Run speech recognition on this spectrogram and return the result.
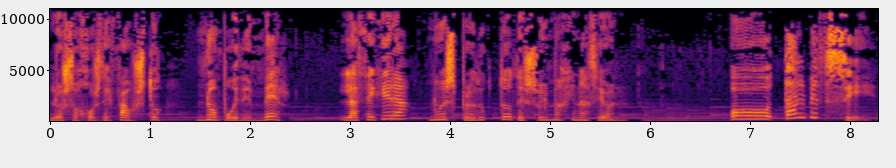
Los ojos de Fausto no pueden ver. La ceguera no es producto de su imaginación. O tal vez sí.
